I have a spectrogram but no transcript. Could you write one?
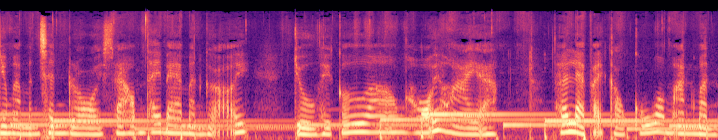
nhưng mà mình xin rồi, sao không thấy ba mình gửi? Trường thì cứ ờ, hối hoài à thế là phải cầu cứu ông anh mình.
